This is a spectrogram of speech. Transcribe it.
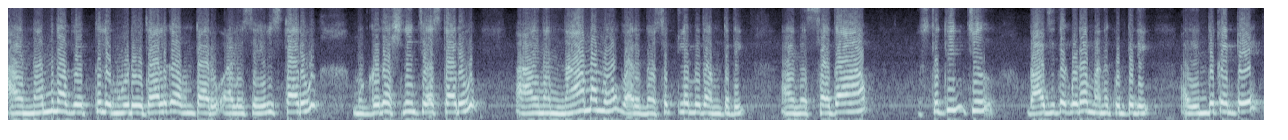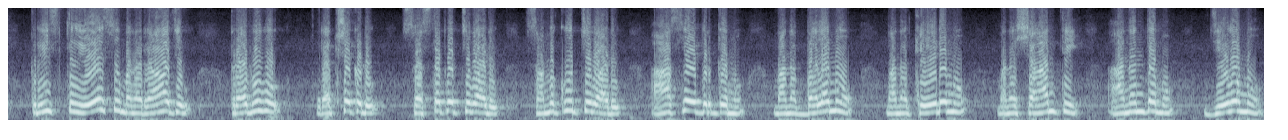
ఆయన నమ్మిన వ్యక్తులు మూడు విధాలుగా ఉంటారు. వాళ్ళు సేవిస్తారు ముఖదర్శనం చేస్తారు. ఆయన నామము వారి నొసట్ల మీద ఉంటుంది. ఆయన సదా స్థుతించు బాధ్యత కూడా మనకుంటుంది. అది ఎందుకంటే క్రీస్తు యేసు మన రాజు ప్రభువు రక్షకుడు స్వస్థపరచువాడు సమకూర్చువాడు ఆశ్రయదుర్గము. మన బలము మన కేడము మన శాంతి ఆనందము జీవము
